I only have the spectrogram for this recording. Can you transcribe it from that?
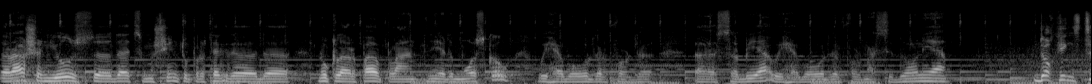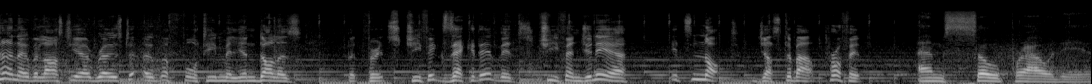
The Russian used uh, that machine to protect the, the, nuclear power plant near the Moscow. We have order for the uh, Serbia, we have order for Macedonia. DOK-ING's turnover last year rose to over $40 million. But for its chief executive, its chief engineer, it's not just about profit. I'm so proud uh,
